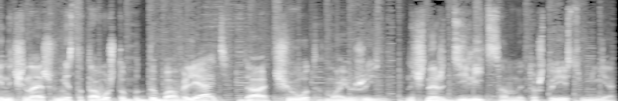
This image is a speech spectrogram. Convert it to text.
и начинаешь вместо того, чтобы добавлять, да, чего-то в мою жизнь, начинаешь делить со мной то, что есть у меня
